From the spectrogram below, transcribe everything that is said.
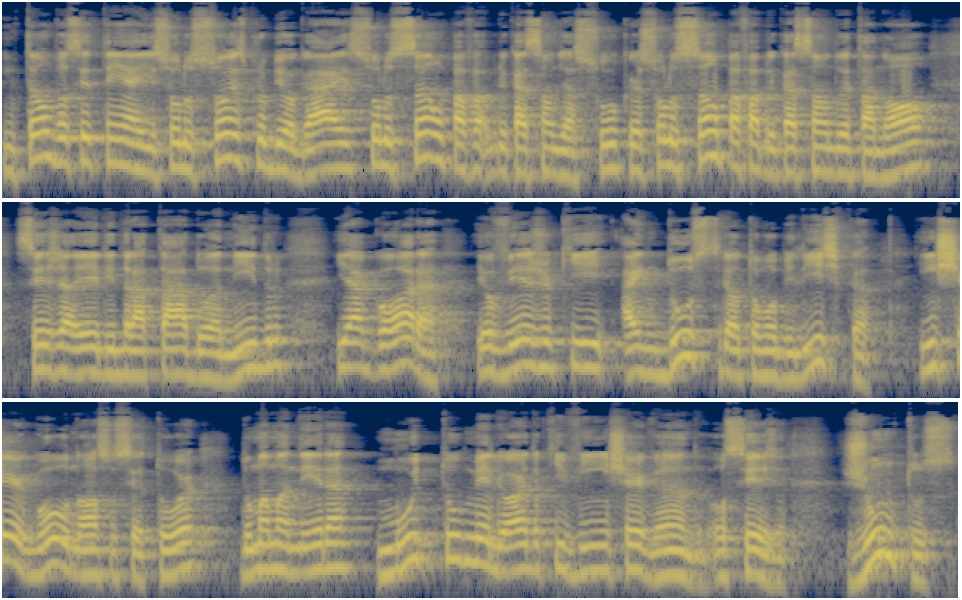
Então você tem aí soluções para o biogás, solução para a fabricação de açúcar, solução para a fabricação do etanol, seja ele hidratado ou anidro. E agora eu vejo que a indústria automobilística enxergou o nosso setor de uma maneira muito melhor do que vinha enxergando. Ou seja, juntos,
